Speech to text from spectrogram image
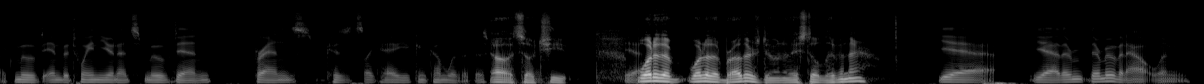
like moved in between units, moved in friends because it's like, hey, you can come live at this. Oh, it's so and cheap. Yeah. What are the What are the brothers doing? Are they still living there? Yeah, yeah, they're they're moving out. When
